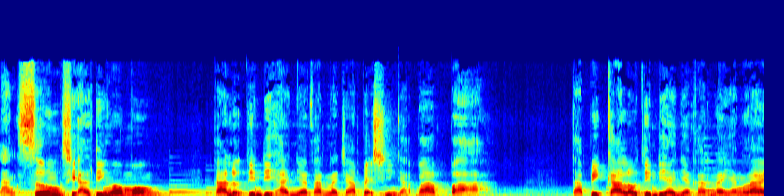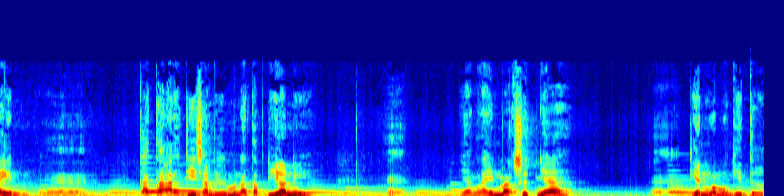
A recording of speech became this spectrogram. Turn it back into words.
langsung si Aldi ngomong, kalau tindihannya karena capek sih nggak apa-apa. Tapi kalau tindihannya karena yang lain, nah, kata Aldi sambil menatap Dion nih. Nah, yang lain maksudnya, nah, Dion ngomong gitu.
